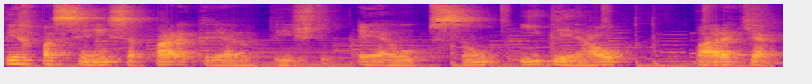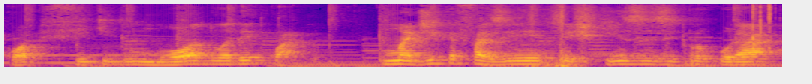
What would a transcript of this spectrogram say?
ter paciência para criar o texto é a opção ideal para que a copy fique do modo adequado. Uma dica é fazer pesquisas e procurar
